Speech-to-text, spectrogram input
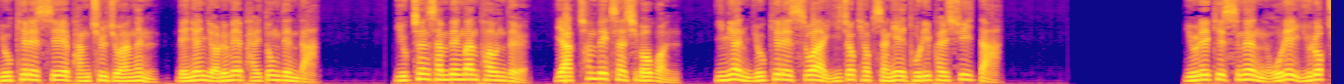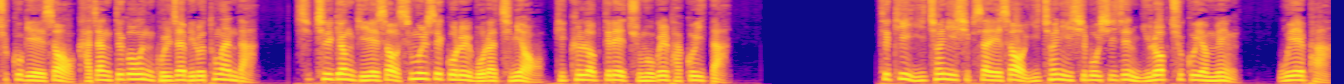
요케레스의 방출 조항은 내년 여름에 발동된다. 6,300만 파운드, 약 1,140억 원, 이면 요케레스와 이적 협상에 돌입할 수 있다. 요레케스는 올해 유럽 축구계에서 가장 뜨거운 골잡이로 통한다. 17경기에서 23골을 몰아치며 빅클럽들의 주목을 받고 있다. 특히 2024에서 2025 시즌 유럽 축구연맹, 우에파,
